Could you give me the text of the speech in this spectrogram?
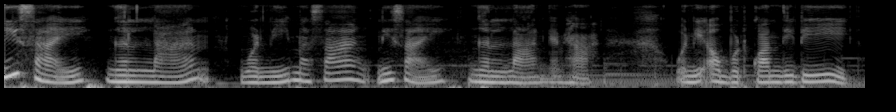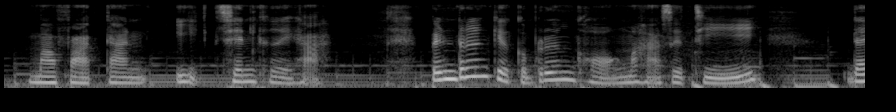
นิสัยเงินล้าน วันนี้มาสร้างนิสัยเงินล้านกันค่ะ วันนี้เอาบทความดีๆ มาฝากกันอีกเช่นเคยค่ะ เป็นเรื่องเกี่ยวกับเรื่องของมหาเศรษฐี ได้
